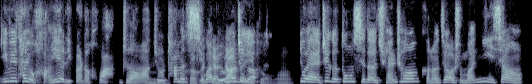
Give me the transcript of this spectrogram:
因为他有行业里边儿的话，你知道吗？就是嗯他们习惯，比如说这个，嗯对这个东西的全称可能叫什么逆向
